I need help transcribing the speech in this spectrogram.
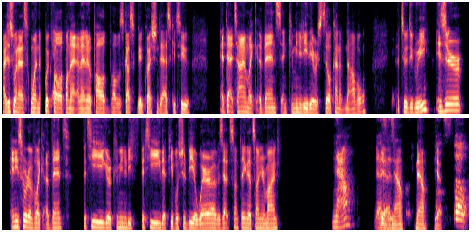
I just want to ask one quick Yeah. follow up on that, and then Paul Paul's got some good question to ask you too. At that time, like events and community, they were still kind of novel uh, to a degree. Is there any sort of like event fatigue or community fatigue that people should be aware of? Is that something that's on your mind? Now, as- yeah, as- now, now, yeah. So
